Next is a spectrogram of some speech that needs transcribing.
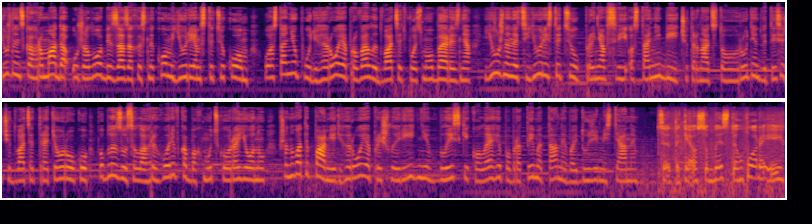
Южненська громада у жалобі за захисником Юрієм Стецюком. У останню путь героя провели 28 березня. Южненець Юрій Стецюк прийняв свій останній бій 14 грудня 2023 року поблизу села Григорівка Бахмутського району. Вшанувати пам'ять героя прийшли рідні, близькі, колеги, побратими та небайдужі містяни. Це таке особисте горе, і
